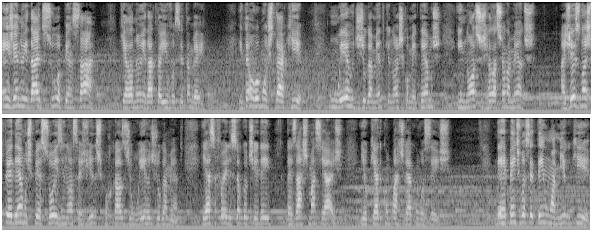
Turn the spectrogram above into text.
é ingenuidade sua pensar que ela não irá trair você também. Então, eu vou mostrar aqui um erro de julgamento que nós cometemos em nossos relacionamentos. Às vezes nós perdemos pessoas em nossas vidas por causa de um erro de julgamento. E essa foi a lição que eu tirei das artes marciais e eu quero compartilhar com vocês. De repente você tem um amigo que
